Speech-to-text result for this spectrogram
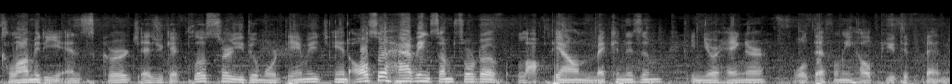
Calamity and Scourge. As you get closer, you do more damage. And also having some sort of lockdown mechanism in your hangar will definitely help you defend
